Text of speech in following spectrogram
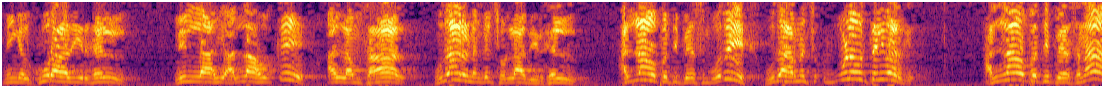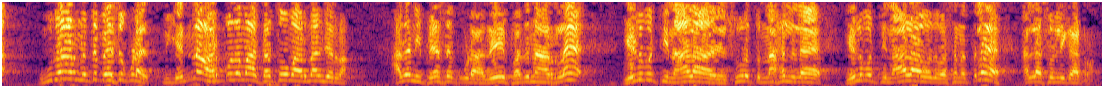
நீங்கள் கூறாதீர்கள். லில்லாஹி அல்லாஹுக்கு அல் அம்சால். உதாரணங்கள் சொல்லாதீர்கள். அல்லாஹ்வை பத்தி பேசும்போது உதாரணம் இவ்வளவு தெளிவா இருக்கு. அல்லாஹ் பத்தி பேசினா உதாரணத்தை பேசக்கூடாது. நீ என்ன அற்புதமா தத்துவமா இருந்தாலும் சரிதான். அதை நீ பேசக்கூடாது. பதினாறுல எழுபத்தி நாலாவது சூரத்து நகல்ல எழுபத்தி நாலாவது வசனத்துல அல்ல சொல்லி காட்டுறான்.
